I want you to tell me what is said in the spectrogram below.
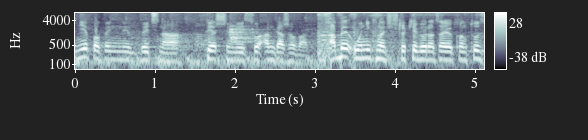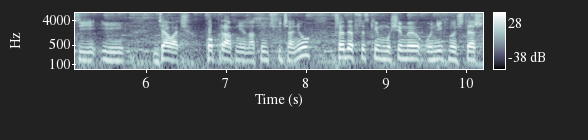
nie powinny być na pierwszym miejscu angażowane. Aby uniknąć wszelkiego rodzaju kontuzji i działać poprawnie na tym ćwiczeniu, przede wszystkim musimy uniknąć też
